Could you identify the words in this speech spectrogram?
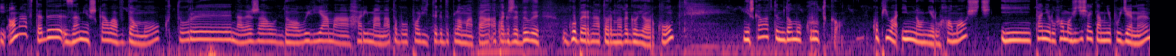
I ona wtedy zamieszkała w domu, który należał do Williama Harrimana, to był polityk, dyplomata, a także były gubernator Nowego Jorku. Mieszkała w tym domu krótko. Kupiła inną nieruchomość i ta nieruchomość, dzisiaj tam nie pójdziemy,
